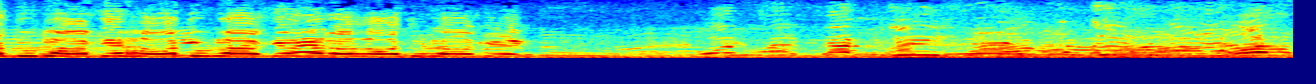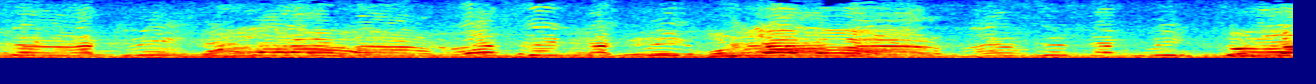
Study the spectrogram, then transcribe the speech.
ہاتھ اٹھا کے ہاتھ اٹھا کے ذرا ہاتھ اٹھا کے۔ زندہ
